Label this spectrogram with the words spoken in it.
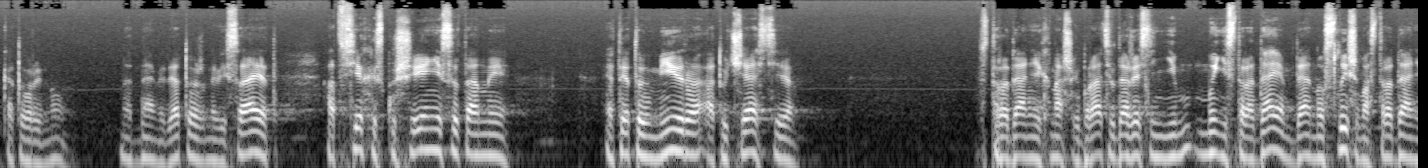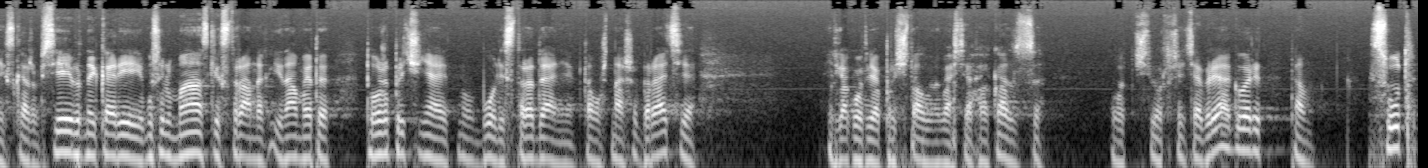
который ну, над нами да, тоже нависает, от всех искушений сатаны, от этого мира, от участия в страданиях наших братьев, даже если не, мы не страдаем, да, но слышим о страданиях, скажем, в Северной Корее, в мусульманских странах, и нам это тоже причиняет ну, боль и страдания, потому что наши братья, или как вот я прочитал в новостях, оказывается, вот 4 сентября, говорит, там суд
